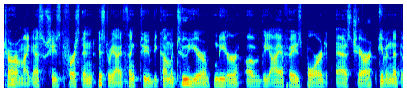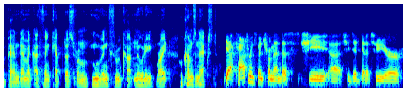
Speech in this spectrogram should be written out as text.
term, I guess. She's the first in history, I think, to become a two year leader of the IFA's board as chair, given that the pandemic, I think, kept us from moving through continuity, right? Who comes next? Yeah, Catherine's been tremendous. She uh, she did get a two year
